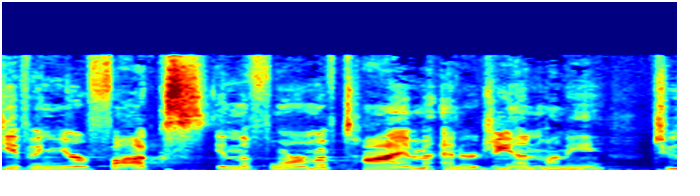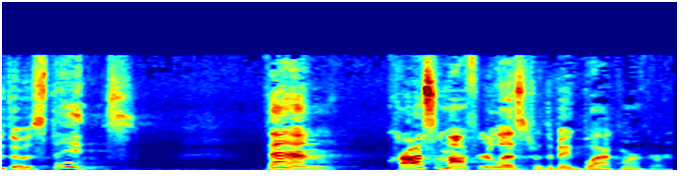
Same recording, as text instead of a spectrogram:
giving your fucks in the form of time, energy, and money to those things. Then Cross them off your list with a big black marker.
